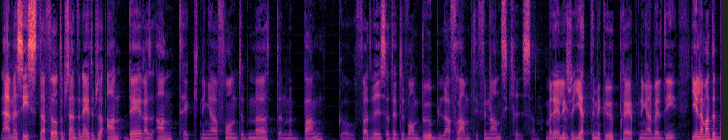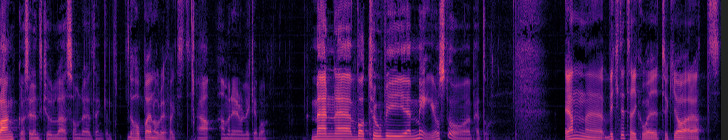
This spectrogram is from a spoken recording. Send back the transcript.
Nej men sista 40 procenten är typ så an deras anteckningar från typ möten med banker för att visa att det typ var en bubbla fram till finanskrisen. Men det är mm. liksom mm. jättemycket upprepningar. Väldigt Gillar man inte banker så är det inte kul att läsa om det helt enkelt. Då hoppar jag nog det faktiskt. Ja, ja men det är nog lika bra. Men eh, vad tog vi med oss då Petter? En eh, viktig takeaway tycker jag är att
